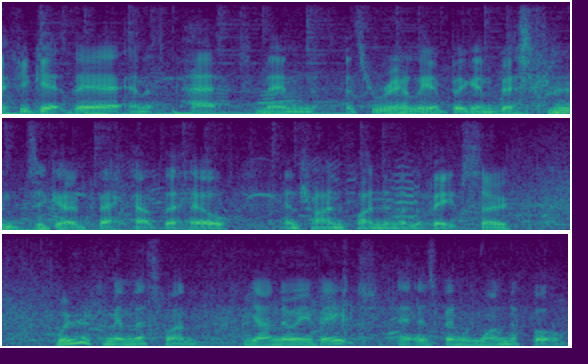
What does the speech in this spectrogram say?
if you get there and it's packed, then it's really a big investment to go back up the hill and try and find another beach. So we recommend this one, Yanui Beach. It has been wonderful.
